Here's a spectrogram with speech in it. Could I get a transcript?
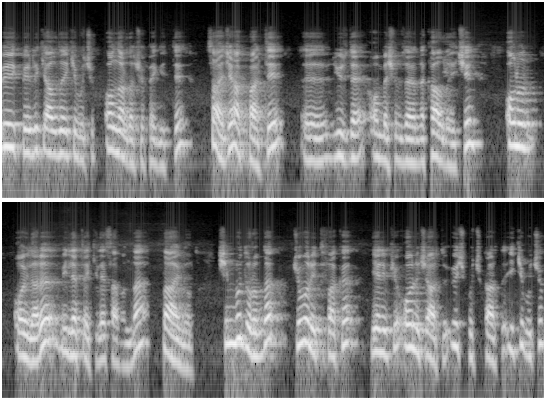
Büyük Birlik iki buçuk, onlar da çöpe gitti. Sadece AK Parti e, yüzde 15'in üzerinde kaldığı için onun oyları milletvekili hesabında dahil oldu. Şimdi bu durumda Cumhur İttifakı diyelim ki 13 artı 3,5 artı 2,5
